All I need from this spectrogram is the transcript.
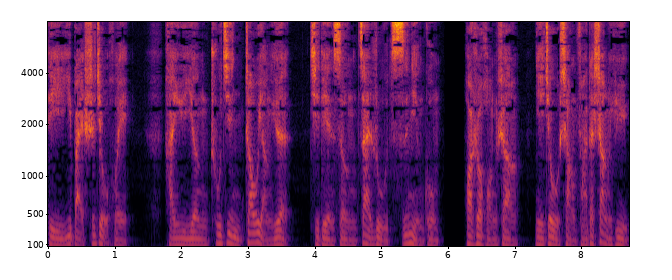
第一百十九回，韩玉英出进朝阳院，祭奠僧再入慈宁宫。话说皇上你就赏罚的上谕，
